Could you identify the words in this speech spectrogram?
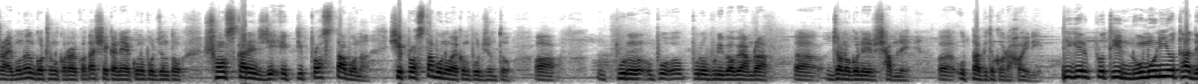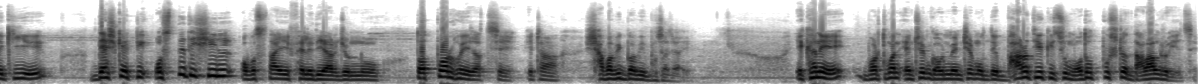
ট্রাইব্যুনাল গঠন করার কথা। সেখানে এখনও পর্যন্ত সংস্কারের যে একটি প্রস্তাবনা সেই প্রস্তাবনাও এখন পর্যন্ত পুরো পুরোপুরিভাবে আমরা জনগণের সামনে উত্থাপিত করা হয়নি। লীগের প্রতি নমনীয়তা দেখিয়ে দেশকে একটি অস্থিতিশীল অবস্থায় ফেলে দেওয়ার জন্য তৎপর হয়ে যাচ্ছে, এটা স্বাভাবিকভাবে বোঝা যায়। এখানে বর্তমান এন্ট্রিম গভর্নমেন্টের মধ্যে ভারতীয় কিছু মদতপুষ্ট দালাল রয়েছে।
